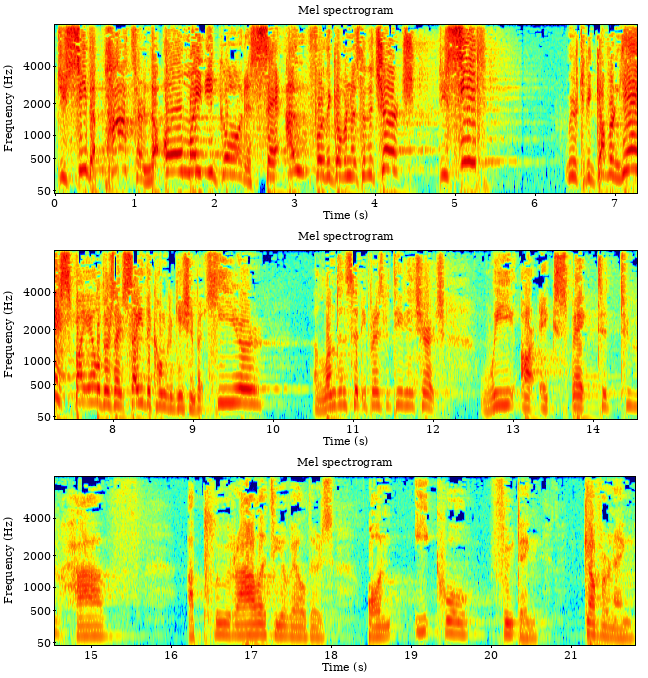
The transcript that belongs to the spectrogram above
Do you see the pattern that Almighty God has set out for the governance of the church? Do you see it? We're to be governed, yes, by elders outside the congregation, but here, at London City Presbyterian Church, we are expected to have a plurality of elders on equal footing governing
